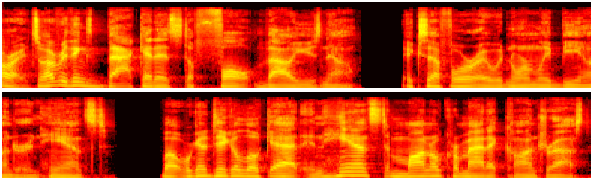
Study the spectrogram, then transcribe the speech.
All right, so everything's back at its default values now, except for it would normally be under enhanced. But we're going to take a look at enhanced monochromatic contrast.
